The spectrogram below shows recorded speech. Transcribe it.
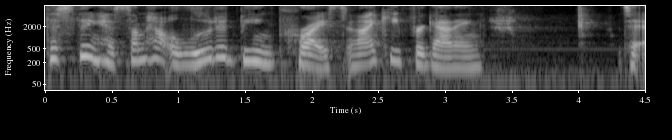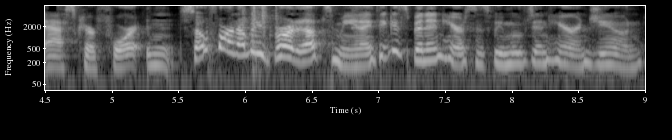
This thing has somehow eluded being priced, and I keep forgetting to ask her for it. And so far, nobody's brought it up to me, and I think it's been in here since we moved in here in June.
